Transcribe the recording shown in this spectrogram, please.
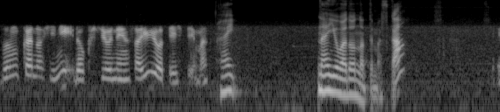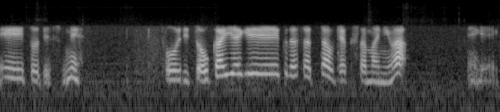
文化の日に6周年祭を予定しています。はい。内容はどうなってますか？えっ、とですね、当日お買い上げくださったお客様には、えー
